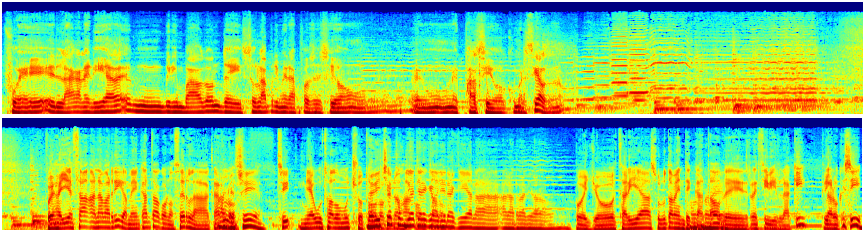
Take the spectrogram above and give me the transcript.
fue en la Galería Birimbao donde hizo la primera exposición en un espacio comercial. Pues ahí está Ana Barriga, me ha encantado conocerla, Carlos. sí? Sí, me ha gustado mucho todo he dicho que, un día tiene que venir aquí a la, radio. Pues yo estaría absolutamente encantado de recibirla aquí, claro que sí.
